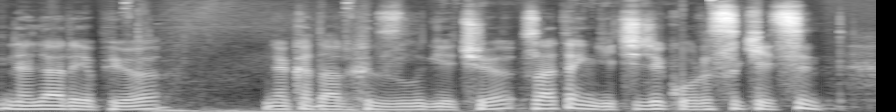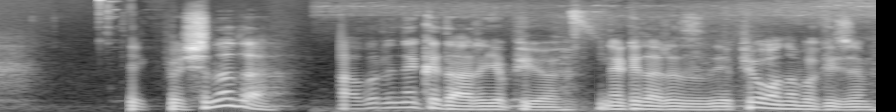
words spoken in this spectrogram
neler yapıyor? Ne kadar hızlı geçiyor? Zaten geçecek orası kesin. Tek başına da Tower'ı ne kadar yapıyor? Ne kadar hızlı yapıyor ona bakacağım.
